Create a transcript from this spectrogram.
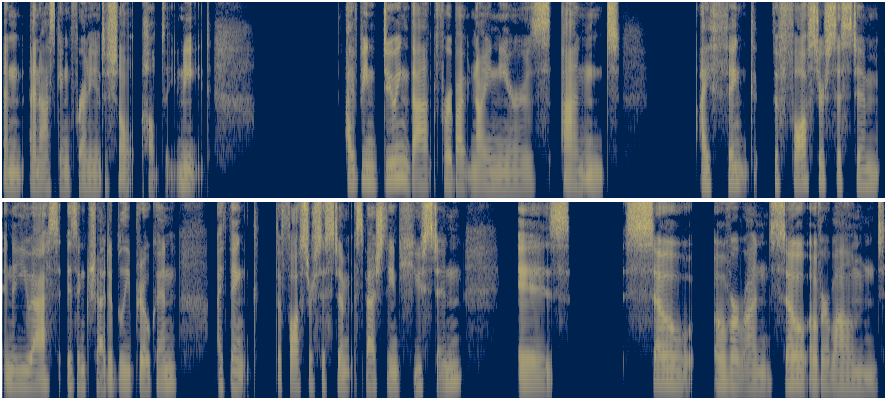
and and asking for any additional help that you need I've been doing that for about nine years. And I think the foster system in the US is incredibly broken. I think the foster system, especially in Houston, is so overrun, so overwhelmed.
